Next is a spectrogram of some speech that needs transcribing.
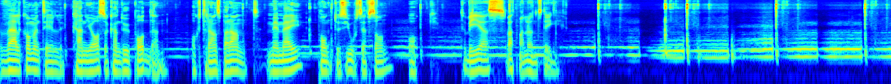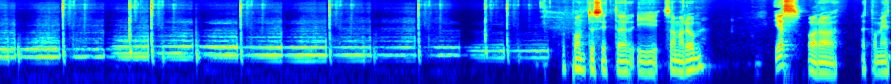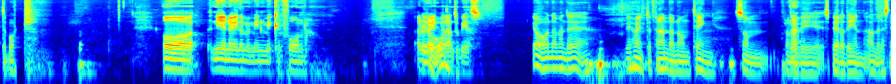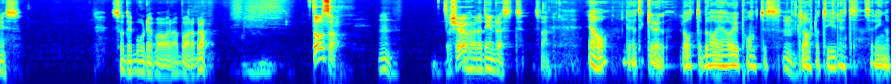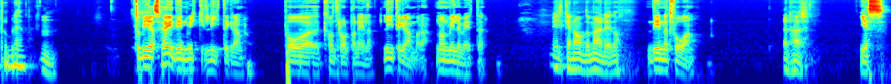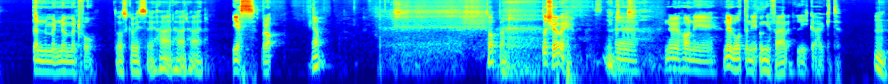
Välkommen till Kan jag så kan du-podden och Transparent med mig Pontus Josefsson och Tobias Wattman Lundstig. Pontus sitter i samma rum, Yes. bara ett par meter bort. Och ni är nöjda med min mikrofon? Är du Jo. nöjd med den Tobias? Ja, nej, men det, vi har inte förändrat någonting som från när Nej. vi spelade in alldeles nyss. Så det borde vara bara bra. Då så. Mm. Då kör vi. höra din röst, Sven. Ja, det jag tycker det låter bra. Jag hör ju Pontus Mm. klart och tydligt, så det är inga problem. Mm. Tobias, höj din mick lite grann. På kontrollpanelen. Lite grann bara. Någon millimeter. Vilken av dem är det då? Din är tvåan. Den här. Yes. Den nummer, nummer två. Då ska vi se här, här, här. Yes, bra. Ja. Toppen. Då kör vi. Eh, nu, har ni, nu låter ni ungefär lika högt. Mm.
